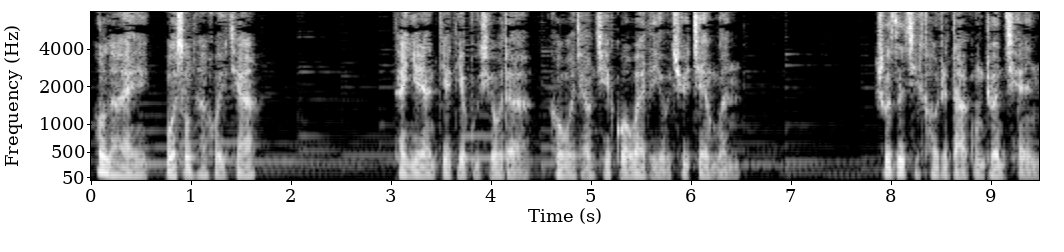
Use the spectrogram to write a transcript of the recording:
后来我送他回家，他依然喋喋不休地和我讲起国外的有趣见闻，说自己靠着打工赚钱，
